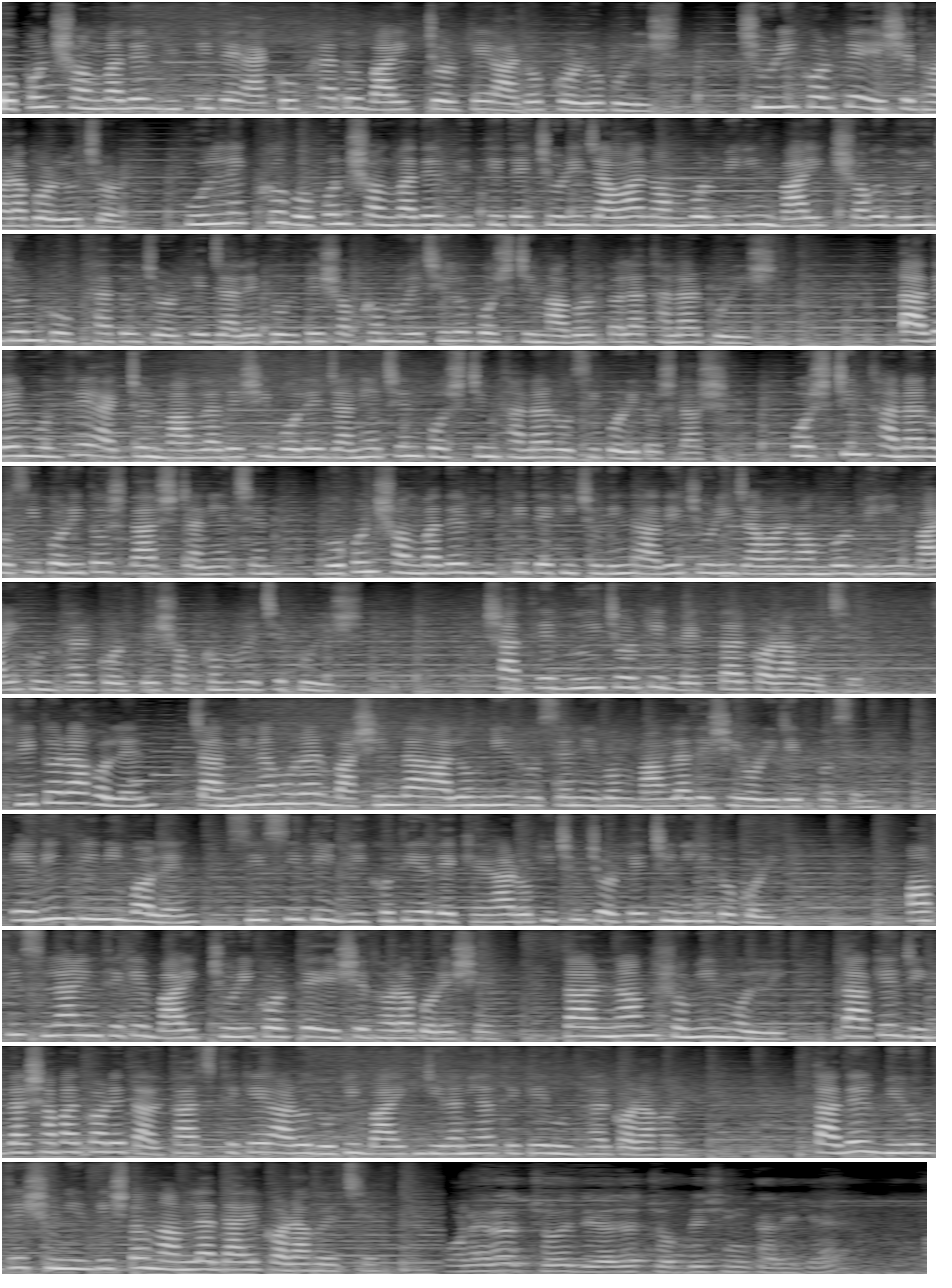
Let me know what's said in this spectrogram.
গোপন সংবাদের ভিত্তিতে এক কুখ্যাত বাইক চোরকে আটক করল পুলিশ। চুরি করতে এসে ধরা পড়ল চোর। উল্লেখ্য, গোপন সংবাদের ভিত্তিতে চুরি যাওয়া নম্বরবিহীন বাইক সহ দুইজন কুখ্যাত চোরকে জালে তুলতে সক্ষম হয়েছিল পশ্চিম আগরতলা থানার পুলিশ। তাদের মধ্যে একজন বাংলাদেশি বলে জানিয়েছেন পশ্চিম থানার ওসি পরিতোষ দাস। পশ্চিম থানার ওসি পরিতোষ দাস জানিয়েছেন, গোপন সংবাদের ভিত্তিতে কিছুদিন আগে চুরি যাওয়া নম্বরবিহীন বাইক উদ্ধার করতে সক্ষম হয়েছে পুলিশ। সাথে দুই চোরকে গ্রেপ্তার করা হয়েছে। ধৃতরা হলেন চান্দিনামুড়ার বাসিন্দা আলমগীর হোসেন এবং বাংলাদেশি অরিজিৎ হোসেন। এদিন তিনি বলেন, সিসিটিভি খতিয়ে দেখে আরও কিছু চোরকে চিহ্নিত করি। অফিস লাইন থেকে বাইক চুরি করতে এসে ধরা পড়ে সে তার নাম সমীর মল্লিক। তাকে জিজ্ঞাসাবাদ করে তার কাছ থেকে আরও দুটি বাইক জিরানিয়া থেকে উদ্ধার করা হয়। তাদের বিরুদ্ধে সুনির্দিষ্ট মামলা দায়ের করা হয়েছে। পনেরো ছয় দুই হাজার চব্বিশ তারিখে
